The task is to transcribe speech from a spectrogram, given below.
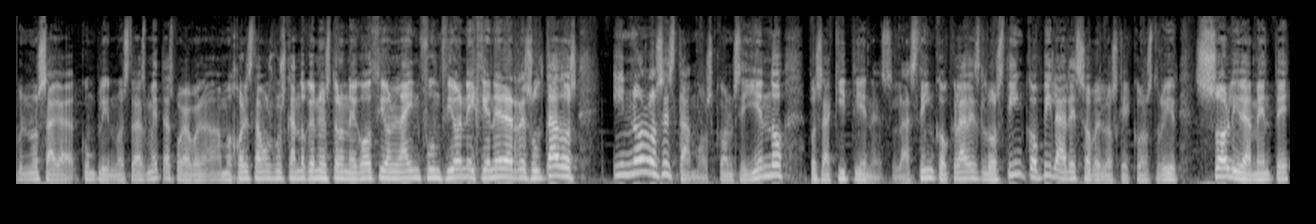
nos haga cumplir nuestras metas, porque a lo mejor estamos buscando que nuestro negocio online funcione y genere resultados y no los estamos consiguiendo, pues aquí tienes las cinco claves, los cinco pilares sobre los que construir sólidamente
